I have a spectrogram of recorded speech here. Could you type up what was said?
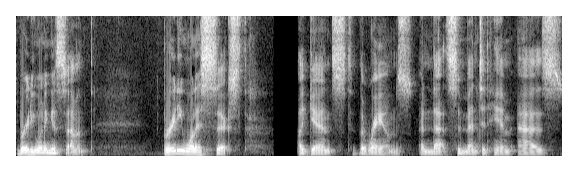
Brady winning his seventh. Brady won his sixth against the Rams, and that cemented him as.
